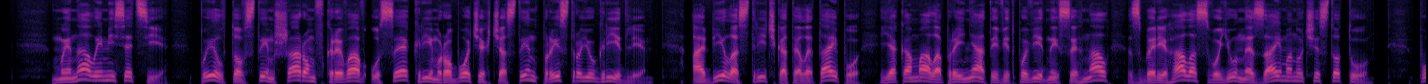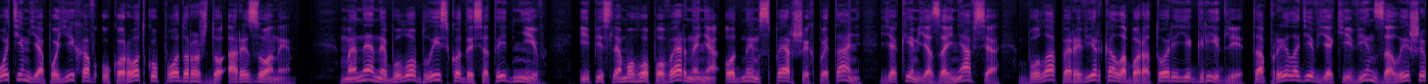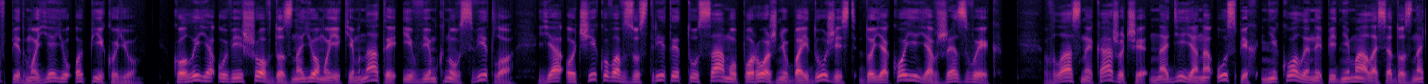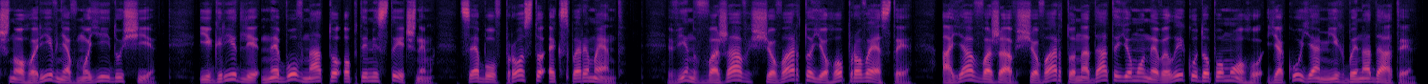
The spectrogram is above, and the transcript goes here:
Минали місяці. Пил товстим шаром вкривав усе, крім робочих частин пристрою Грідлі, а біла стрічка телетайпу, яка мала прийняти відповідний сигнал, зберігала свою незайману чистоту. Потім я поїхав у коротку подорож до Аризони. Мене не було близько десяти днів, і після мого повернення одним з перших питань, яким я зайнявся, була перевірка лабораторії Грідлі та приладів, які він залишив під моєю опікою. Коли я увійшов до знайомої кімнати і ввімкнув світло, я очікував зустріти ту саму порожню байдужість, до якої я вже звик. Власне кажучи, надія на успіх ніколи не піднімалася до значного рівня в моїй душі. І Грідлі не був надто оптимістичним, це був просто експеримент. Він вважав, що варто його провести, а я вважав, що варто надати йому невелику допомогу, яку я міг би надати.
